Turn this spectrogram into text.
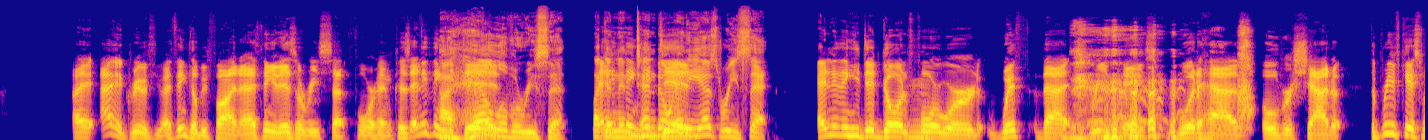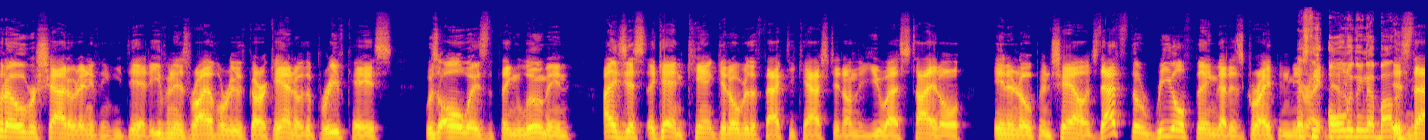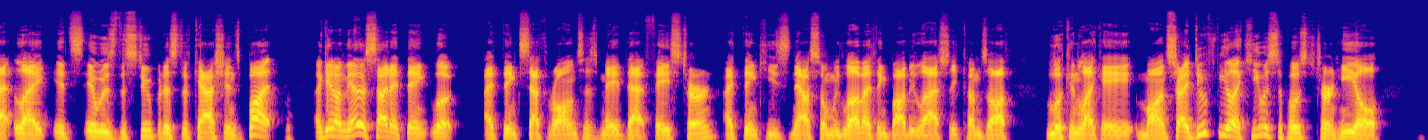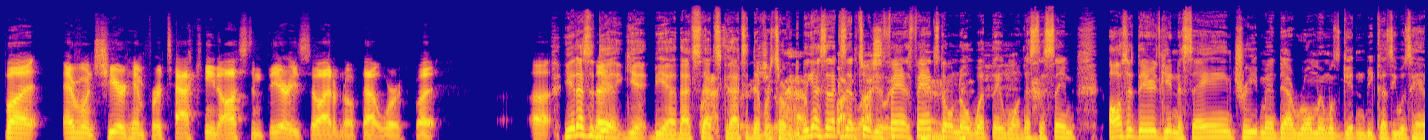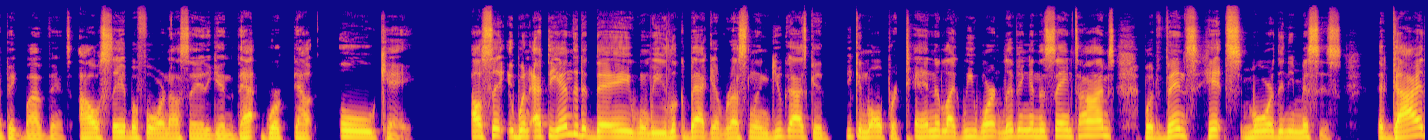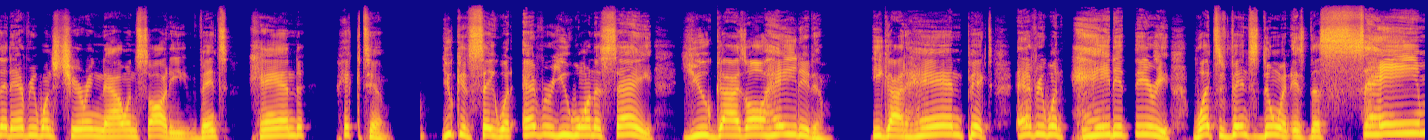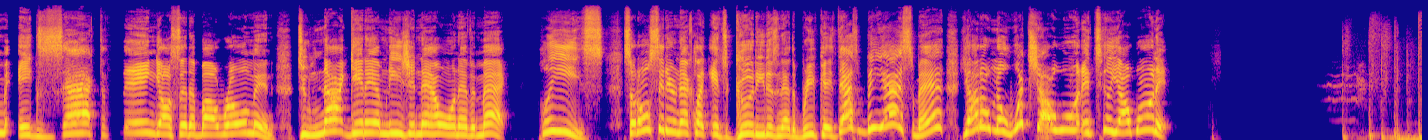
I, I agree with you. I think he'll be fine. And I think it is a reset for him because anything A he did, hell of a reset, like a Anything he Nintendo did- NES reset. anything he did going Mm. forward with that briefcase would have overshadowed the briefcase would have overshadowed anything he did. Even his rivalry with Gargano, the briefcase was always the thing looming. I just again can't get over the fact he cashed in on the US title in an open challenge. That's the real thing that is griping me That's right the now only thing that bothers is me. that like it's it was the stupidest of cash-ins. But again, on the other side, I think look, I think Seth Rollins has made that face turn. I think he's now someone we love. I think Bobby Lashley comes off looking like a monster. I do feel like he was supposed to turn heel, but everyone cheered him for attacking Austin Theory. So I don't know if that worked, but Uh, Yeah, that's a That- yeah, yeah, yeah. That's Well, that's that's that's a different story. But have. like I said, I said, I Bobby told you, fans fans don't know what they want. That's the same. Austin Theory is getting the same treatment that Roman was getting because he was handpicked by Vince. I'll say it before and I'll say it again. That worked out okay. I'll say when at the end of the day, when we look back at wrestling, you guys could we can all pretend like we weren't living in the same times, but Vince hits more than he misses. The guy that everyone's cheering now in Saudi, Vince hand picked him. You can say whatever you want to say. You guys all hated him. He got handpicked. Everyone hated Theory. What's Vince doing is the same exact thing y'all said about Roman. Do not get amnesia now on Evan Mack. Please. So don't sit here and act like it's good he doesn't have the briefcase. That's BS, man. Y'all don't know what y'all want until y'all want it.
